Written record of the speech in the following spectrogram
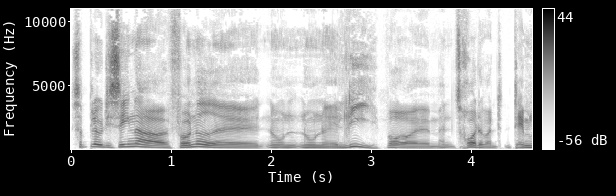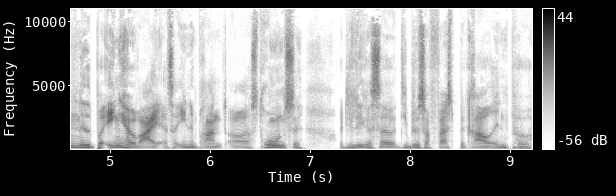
Så blev de senere fundet øh, nogle, nogle øh, lig, hvor øh, man tror, det var dem nede på Ingehavevej, altså Indebrandt og Struense, og de, ligger så, de blev så først begravet inde på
